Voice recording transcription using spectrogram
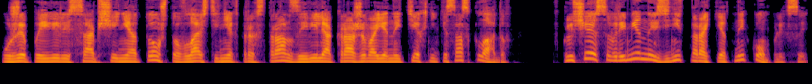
Уже появились сообщения о том, что власти некоторых стран заявили о краже военной техники со складов, включая современные зенитно-ракетные комплексы.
